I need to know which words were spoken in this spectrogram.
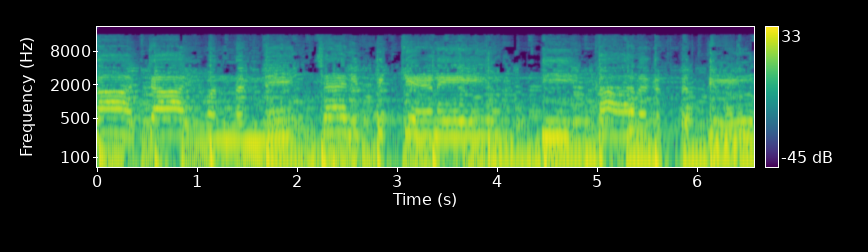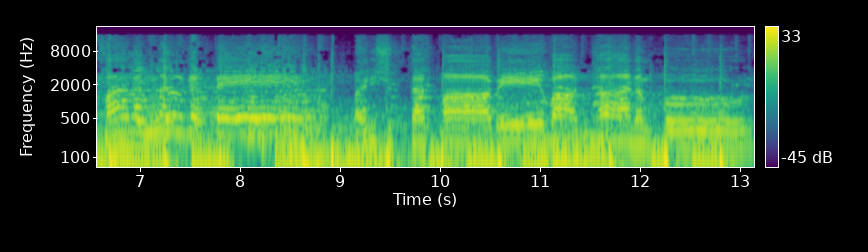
കാറ്റായി വന്നെന്നെ ചലിപ്പിക്കണേ. ഈ കാലഘട്ടത്തിൽ ഫലം നൽകട്ടെ. പരിശുദ്ധാത്മാവേ വാഗ്ദാനം പോൽ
